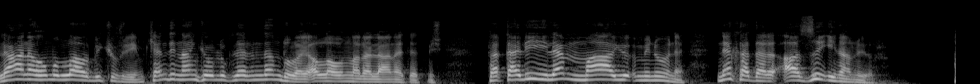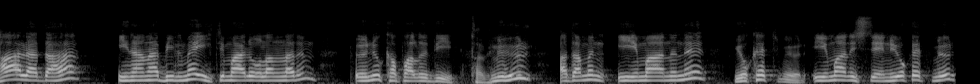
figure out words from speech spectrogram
Lanehumullahu bi küfrihim. Kendi nankörlüklerinden dolayı Allah onlara lanet etmiş. Fekalilen ma yu'minune. Ne kadar azı inanıyor. Hala daha inanabilme ihtimali olanların önü kapalı değil. Tabii. Mühür adamın imanını yok etmiyor. İman isteğini yok etmiyor.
